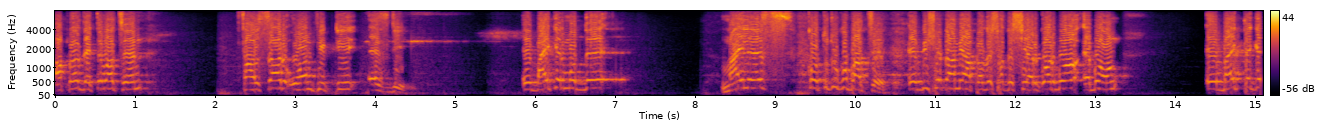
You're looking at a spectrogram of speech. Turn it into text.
আপনারা দেখতে পাচ্ছেন পালসার ওয়ান ফিফটি এসডি এই বাইকের মধ্যে মাইলেজ কতটুকু পাচ্ছে? এই বিষয়টা আমি আপনাদের সাথে শেয়ার করব এবং এই বাইক থেকে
